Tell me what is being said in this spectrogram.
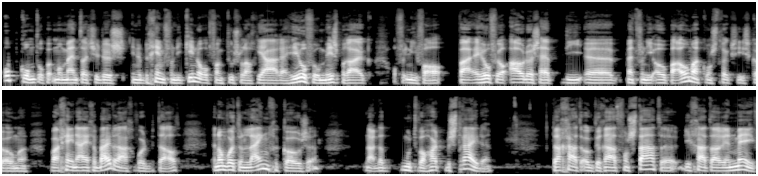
opkomt op het moment dat je dus in het begin van die kinderopvangtoeslagjaren heel veel misbruik, of in ieder geval waar heel veel ouders hebt die uh, met van die opa-oma constructies komen, waar geen eigen bijdrage wordt betaald. En dan wordt een lijn gekozen. Nou, dat moeten we hard bestrijden. Daar gaat ook de Raad van State, die gaat daarin mee.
